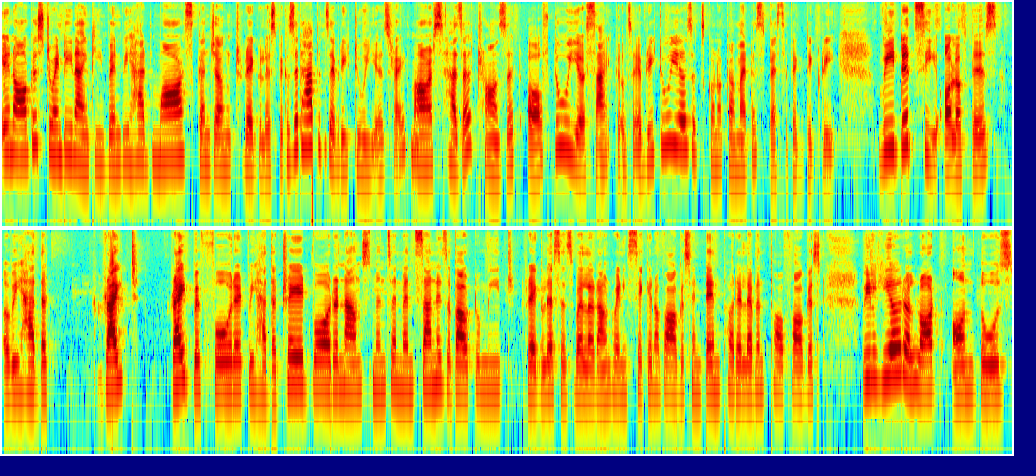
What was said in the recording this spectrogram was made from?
in August 2019, when we had Mars conjunct Regulus, because it happens every two years, right? Mars has a transit of two year cycle. So every two years, it's going to come at a specific degree. We did see all of this. Uh, we had the right right before it, we had the trade war announcements, and when Sun is about to meet Regulus as well around 22nd of August and 10th or 11th of August, we'll hear a lot on those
